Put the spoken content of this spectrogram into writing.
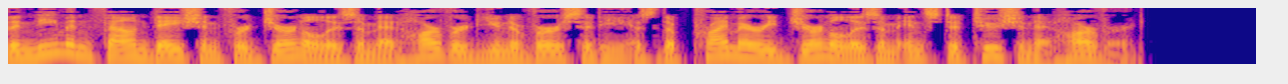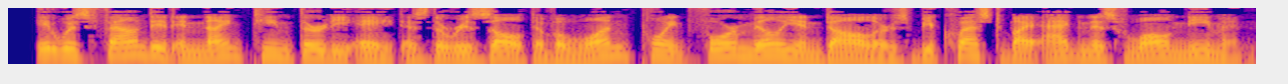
The Nieman Foundation for Journalism at Harvard University is the primary journalism institution at Harvard. It was founded in 1938 as the result of a $1.4 million bequest by Agnes Wahl Nieman,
